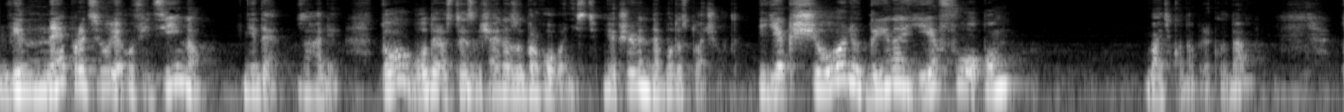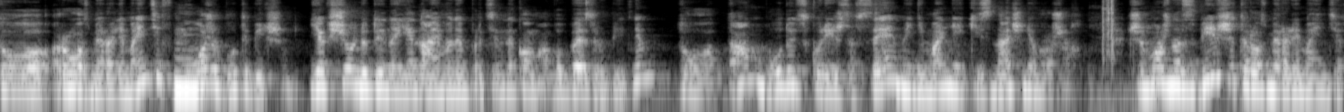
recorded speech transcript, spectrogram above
він не працює офіційно ніде взагалі, то буде рости звичайно заборгованість, якщо він не буде сплачувати. Якщо людина є ФОПом, батько, наприклад, да? то розмір аліментів може бути більшим. Якщо людина є найманим працівником або безробітним, то там будуть, скоріш за все, мінімальні якісь значення в грошах. Чи можна збільшити розмір аліментів?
